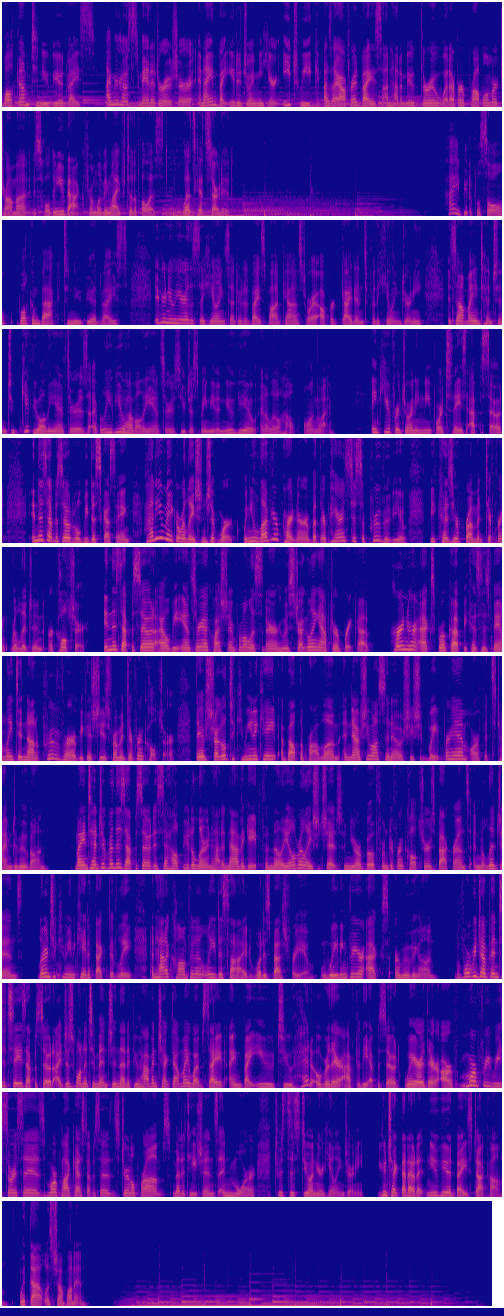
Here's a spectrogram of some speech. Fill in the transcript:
Welcome to New View Advice. I'm your host, Amanda DeRocher, and I invite you to join me here each week as I offer advice on how to move through whatever problem or trauma is holding you back from living life to the fullest. Let's get started. Hi, beautiful soul. Welcome back to New View Advice. If you're new here, this is a healing centered advice podcast where I offer guidance for the healing journey. It's not my intention to give you all the answers. I believe you have all the answers. You just may need a new view and a little help along the way. Thank you for joining me for today's episode. In this episode, we'll be discussing how do you make a relationship work when you love your partner, but their parents disapprove of you because you're from a different religion or culture. In this episode, I will be answering a question from a listener who is struggling after a breakup. Her and her ex broke up because his family did not approve of her because she is from a different culture. They have struggled to communicate about the problem, and now she wants to know if she should wait for him or if it's time to move on. My intention for this episode is to help you to learn how to navigate familial relationships when you are both from different cultures, backgrounds, and religions, learn to communicate effectively, and how to confidently decide what is best for you, waiting for your ex or moving on. Before we jump into today's episode, I just wanted to mention that if you haven't checked out my website, I invite you to head over there after the episode where there are more free resources, more podcast episodes, journal prompts, meditations, and more to assist you on your healing journey. You can check that out at newviewadvice.com. With that, let's jump on in.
